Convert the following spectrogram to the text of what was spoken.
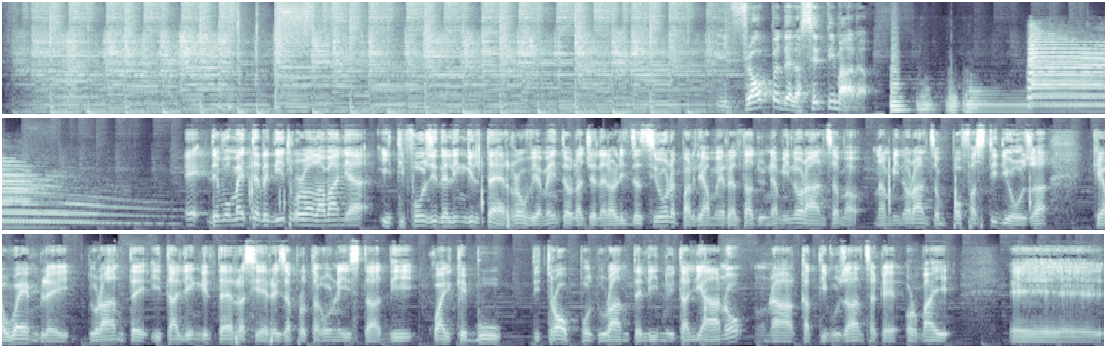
Il flop della settimana. Devo mettere dietro la lavagna i tifosi dell'Inghilterra, ovviamente è una generalizzazione, parliamo in realtà di una minoranza, ma una minoranza un po' fastidiosa che a Wembley durante Italia-Inghilterra si è resa protagonista di qualche bu di troppo durante l'inno italiano, una cattiva usanza che ormai eh,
